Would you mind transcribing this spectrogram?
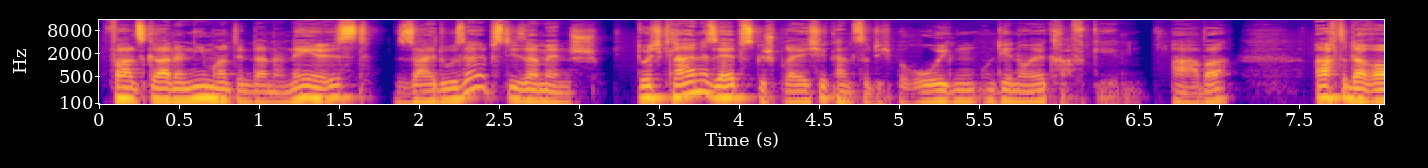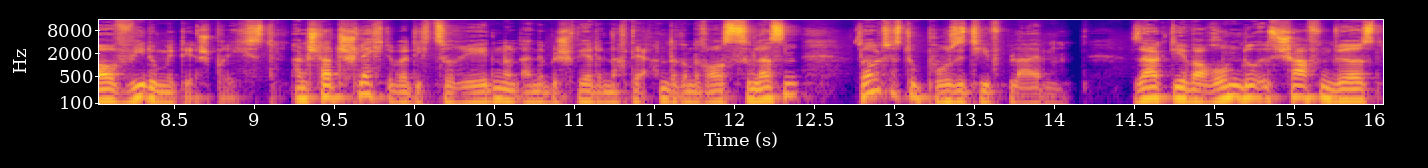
Falls gerade niemand in deiner Nähe ist, sei du selbst dieser Mensch. Durch kleine Selbstgespräche kannst du dich beruhigen und dir neue Kraft geben. Aber Achte darauf, wie du mit dir sprichst. Anstatt schlecht über dich zu reden und eine Beschwerde nach der anderen rauszulassen, solltest du positiv bleiben. Sag dir, warum du es schaffen wirst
